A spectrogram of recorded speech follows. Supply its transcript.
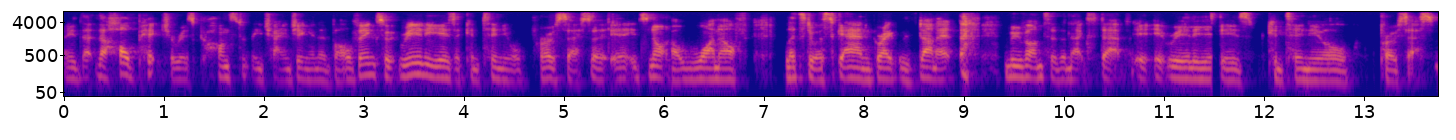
I mean, the, the, whole picture is constantly changing and evolving. So it really is a continual process. It's not a one off, let's do a scan, great, we've done it, move on to the next step. It, it really is continual process.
